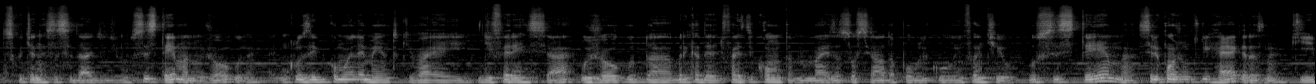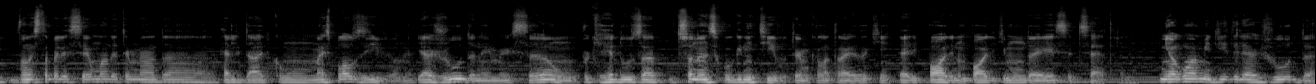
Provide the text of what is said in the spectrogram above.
discutir a necessidade de um sistema no jogo, né? inclusive como um elemento que vai diferenciar o jogo da brincadeira de faz de conta, mais associado ao público infantil. O sistema seria um conjunto de regras né? que vão estabelecer uma determinada realidade como mais plausível né? e ajuda na imersão, porque reduz a dissonância cognitiva, o termo que ela traz aqui. Ele pode, não pode, que mundo é esse, etc. Né? Em alguma medida ele ajuda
